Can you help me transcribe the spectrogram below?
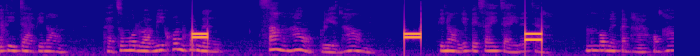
ัสดีจ้าพี่น้อง ถ้าสมมติว่ามีคนคนหนึ่งสร้างเฮาเกลียดเฮาเนี่ยพี่น้องอย่าไปใส่ใจเด้อจ้ะมันบ่เป็นปัญหาของเฮา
